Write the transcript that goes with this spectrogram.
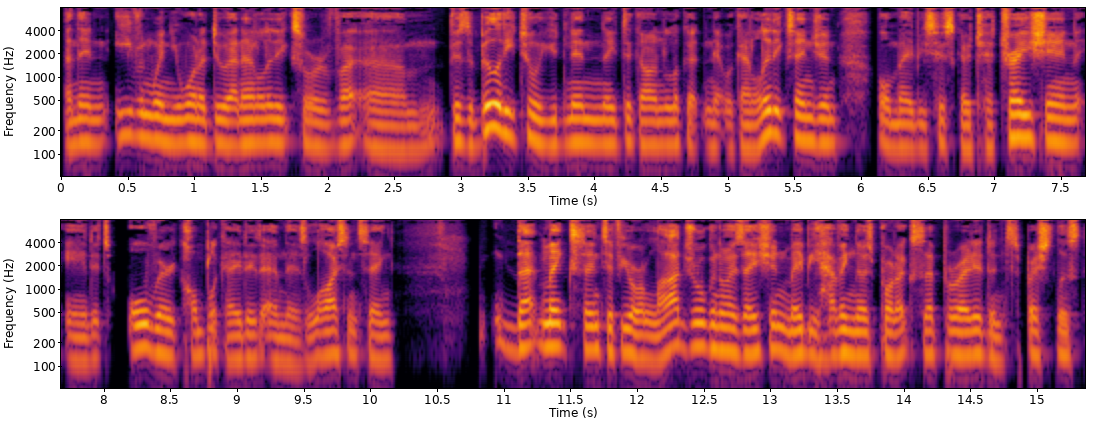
And then even when you want to do an analytics or um, visibility tool, you'd then need to go and look at Network Analytics Engine or maybe Cisco Tetration, and it's all very complicated and there's licensing. That makes sense if you're a large organization, maybe having those products separated and specialist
